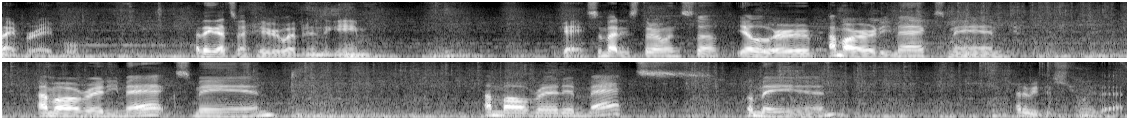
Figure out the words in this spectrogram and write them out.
sniper rifle. I think that's my favorite weapon in the game. Okay, somebody's throwing stuff. Yellow herb. I'm already max, man. I'm already max, man. I'm already max, a man. How do we destroy that?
